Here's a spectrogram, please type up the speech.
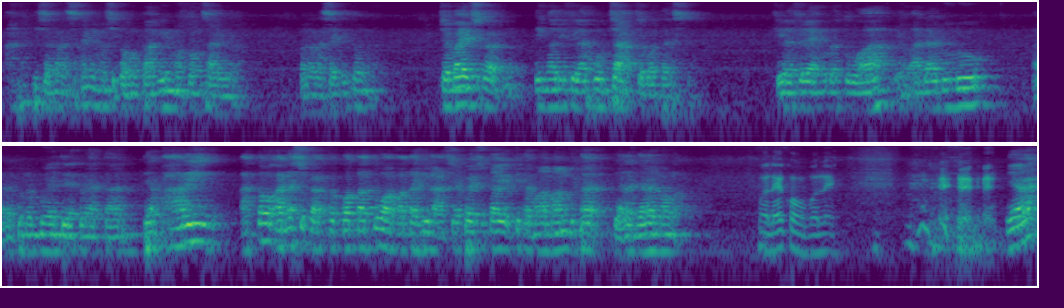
anak bisa merasakan yang masih bangun pagi motong sayur. Pernah rasa gitu nggak? Coba yang suka tinggal di villa puncak, coba tes. Villa-villa yang udah tua, yang ada dulu, ada penunggu yang tidak kelihatan. Tiap hari, atau Anda suka ke kota tua, kota hilang. Siapa yang suka, yuk kita malam-malam kita jalan-jalan mau nggak? Boleh kok, boleh. Ya kan?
